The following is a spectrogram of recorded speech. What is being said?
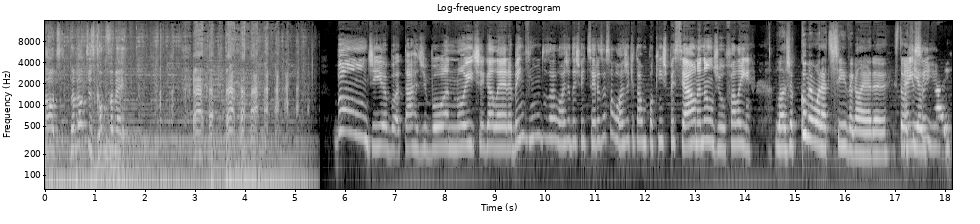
lodge, the lodge has come for me. Bom dia, boa tarde, boa noite, galera. Bem-vindos à Loja das Feiticeiras, essa loja que tá um pouquinho especial, né não, Ju? Fala aí. Loja comemorativa, galera. Estou É aqui, isso eu aí. e Ai.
